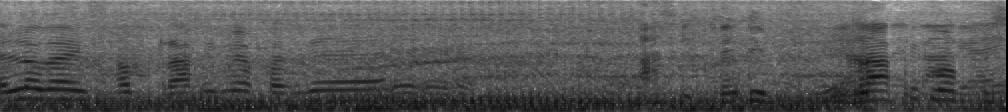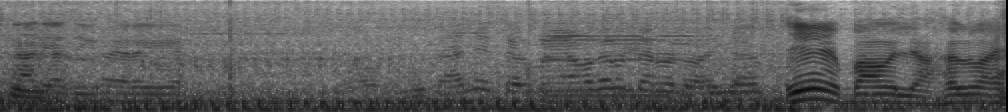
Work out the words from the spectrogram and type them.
हेलो गाइस हम ट्रैफिक में फंस गए ट्रैफिक में फंस गए ए बावलिया हलवाई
